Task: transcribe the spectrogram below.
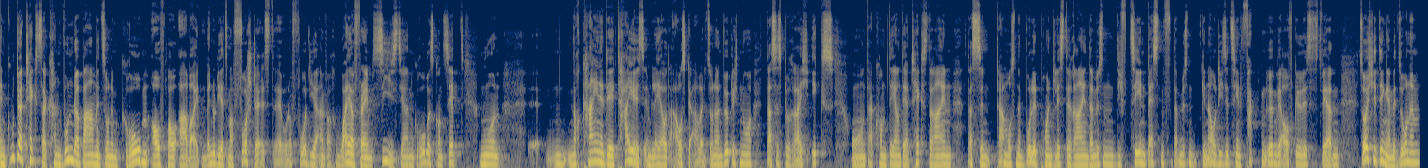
ein guter Texter kann wunderbar mit so einem groben Aufbau arbeiten. Wenn du dir jetzt mal vorstellst äh, oder vor dir einfach Wireframes siehst, ja, ein grobes Konzept, nur äh, noch keine Details im Layout ausgearbeitet, sondern wirklich nur, das ist Bereich X und da kommt der und der Text rein, das sind, da muss eine Bullet Point Liste rein, da müssen die zehn besten, da müssen genau diese zehn Fakten irgendwie aufgelistet werden. Solche Dinge mit so einem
